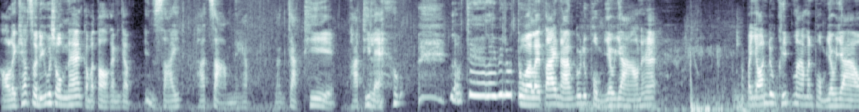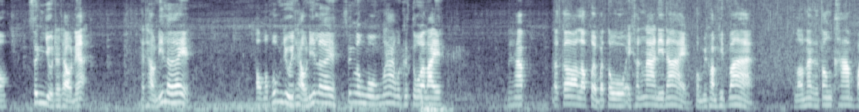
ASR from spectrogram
เอาเลยครับ สวัสดีคุณผู้ชมนะฮะ กลับมาต่อกันกับ Insight พาร์ท3นะครับ หลังจากที่พาร์ทที่แล้ว เราเจออะไรไม่รู้ตัวอะไรใต้น้ำก็ไม่รู้ผมยาวๆนะฮะ ไปย้อนดูคลิปมามันผมยาวๆ ซึ่งอยู่แถวๆเนี้ยแถวๆนี้เลย ออกมาปุ๊บอยู่แถวนี้เลย ซึ่งเรางงมากมันคือตัวอะไรนะครับ แล้วก็เราเปิดประตูไอ้ข้างหน้านี้ได้ ผมมีความคิดว่า เราน่าจะต้องข้ามไป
